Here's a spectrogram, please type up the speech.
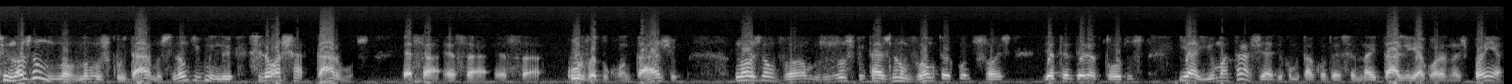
se nós não, não, não nos cuidarmos, se não diminuir, se não achatarmos essa, essa, essa curva do contágio, nós não vamos, os hospitais não vão ter condições de atender a todos. E aí uma tragédia, como está acontecendo na Itália e agora na Espanha,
